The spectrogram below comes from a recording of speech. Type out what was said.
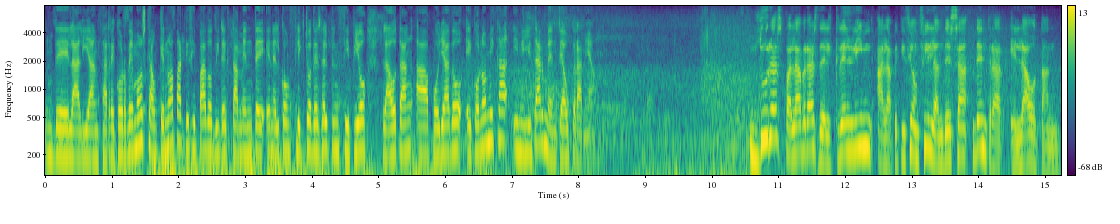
de la alianza. Recordemos que aunque no ha participado directamente en el conflicto, desde el principio la OTAN ha apoyado económica y militarmente a Ucrania. Duras palabras del Kremlin a la petición finlandesa de entrar en la OTAN.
